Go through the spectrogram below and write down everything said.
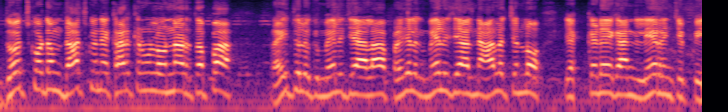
దోచుకోవడం దాచుకునే కార్యక్రమంలో ఉన్నారు తప్ప రైతులకు మేలు చేయాలా ప్రజలకు మేలు చేయాలనే ఆలోచనలో ఎక్కడే కానీ లేరని చెప్పి.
